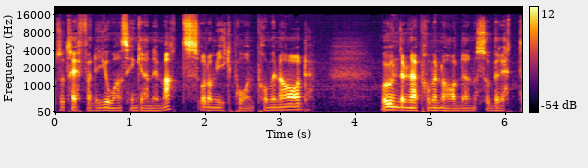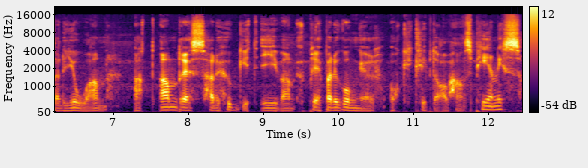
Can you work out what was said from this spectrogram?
så träffade Johan sin granne Mats och de gick på en promenad. Och under den här promenaden så berättade Johan att Andres hade huggit Ivan upprepade gånger och klippt av hans penis.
